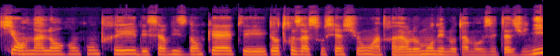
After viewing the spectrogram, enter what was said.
qui en allant rencontrer des services d'enquête et d'autres associations à travers le monde et notamment aux États-Unis,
